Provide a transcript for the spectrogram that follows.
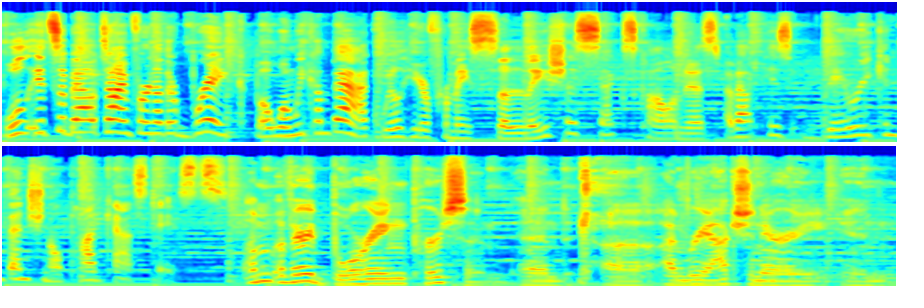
Well, it's about time for another break, but when we come back, we'll hear from a salacious sex columnist about his very conventional podcast tastes. I'm a very boring person, and uh, I'm reactionary in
